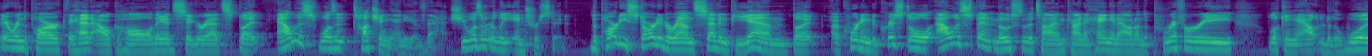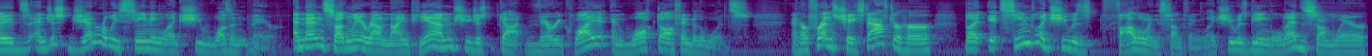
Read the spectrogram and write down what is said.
they were in the park, they had alcohol, they had cigarettes, but Alice wasn't touching any of that. She wasn't really interested. The party started around 7 p.m., but according to Crystal, Alice spent most of the time kind of hanging out on the periphery, looking out into the woods, and just generally seeming like she wasn't there. And then suddenly around 9 p.m., she just got very quiet and walked off into the woods. And her friends chased after her, but it seemed like she was following something, like she was being led somewhere,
